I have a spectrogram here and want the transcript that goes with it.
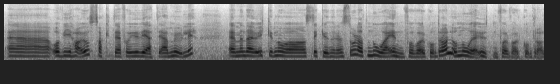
Eh, og vi har jo sagt det, for vi vet det er mulig. Men det er jo ikke noe å stikke under en stol at noe er innenfor vår kontroll, og noe er utenfor vår kontroll.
